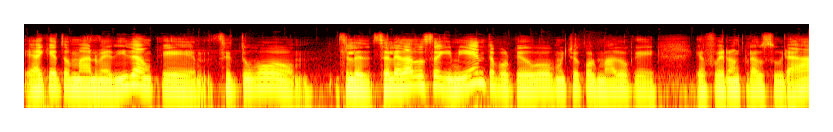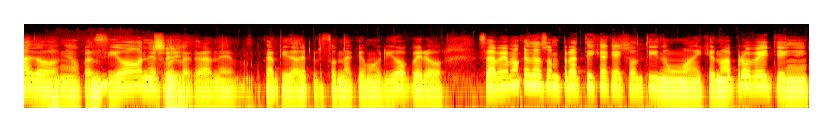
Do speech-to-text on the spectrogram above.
hay que tomar medidas, aunque se tuvo se le, se le ha dado seguimiento porque hubo muchos colmados que, fueron clausurados en ocasiones por la gran cantidad de personas que murió, pero sabemos que esas son prácticas que continúan y que no aprovechen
